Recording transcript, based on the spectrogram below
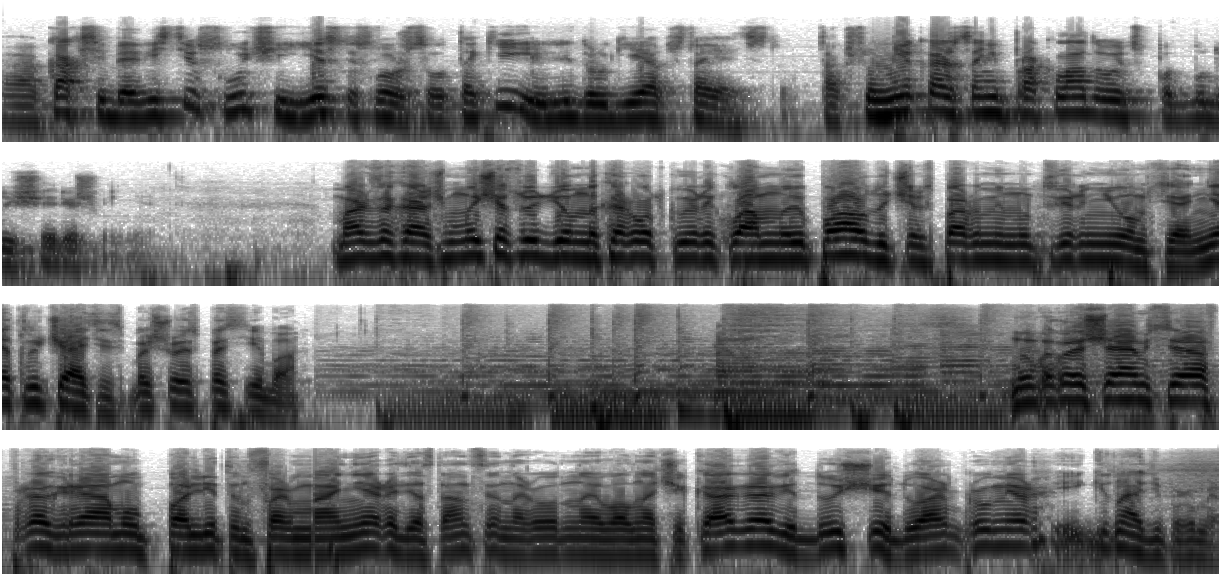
Э, как себя вести в случае, если сложатся вот такие или другие обстоятельства. Так что, мне кажется, они прокладываются под будущее решение. Марк Захарович, мы сейчас уйдем на короткую рекламную паузу, через пару минут вернемся. Не отключайтесь, большое спасибо. Мы возвращаемся в программу «Политинформания», радиостанция «Народная волна Чикаго», ведущий Эдуард Брумер и Геннадий Брумер.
